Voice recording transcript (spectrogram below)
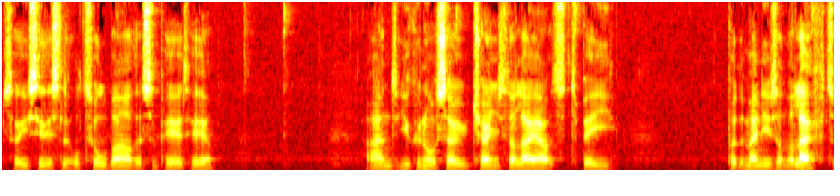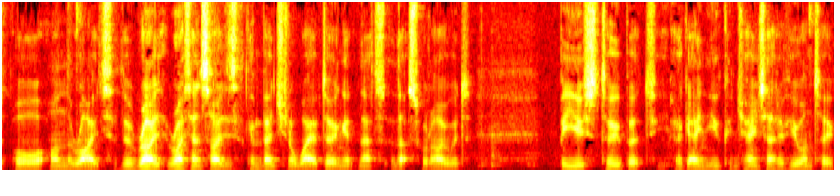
So you see this little toolbar that's appeared here. And you can also change the layout to be put the menus on the left or on the right. The right right hand side is the conventional way of doing it, and that's that's what I would be used to. But again, you can change that if you want to.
